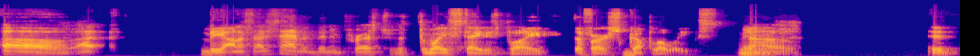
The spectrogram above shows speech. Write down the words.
Oh, I, be honest, I just haven't been impressed with the way State has played the first couple of weeks. Uh, it,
